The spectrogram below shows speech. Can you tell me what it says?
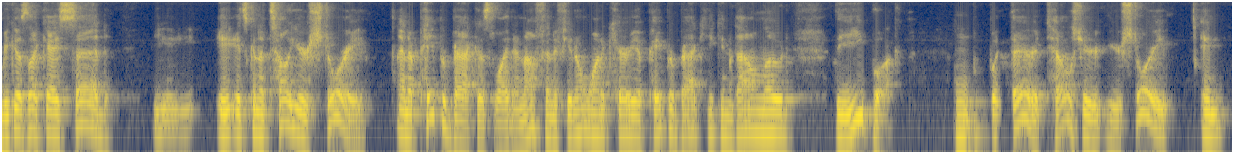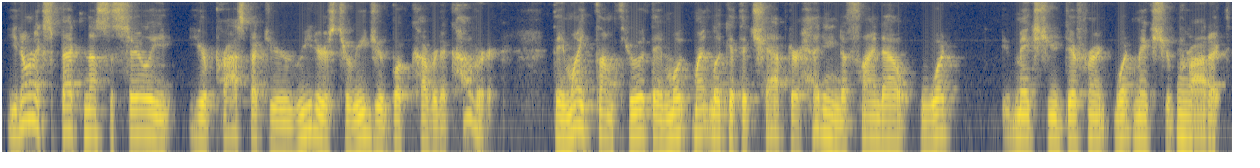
because, like I said, it's going to tell your story. And a paperback is light enough. And if you don't want to carry a paperback, you can download the ebook. Mm. But there, it tells your your story, and you don't expect necessarily your prospect, your readers, to read your book cover to cover they might thumb through it. They mo- might look at the chapter heading to find out what makes you different, what makes your mm. product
